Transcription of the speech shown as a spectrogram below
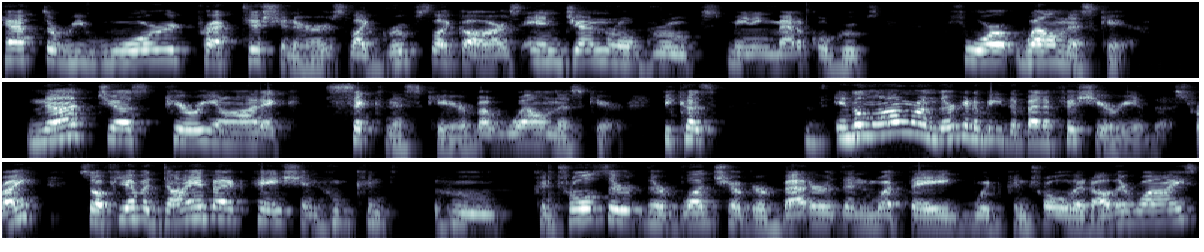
have to reward practitioners like groups like ours and general groups meaning medical groups for wellness care not just periodic sickness care but wellness care because in the long run, they're going to be the beneficiary of this, right? So if you have a diabetic patient who can who controls their, their blood sugar better than what they would control it otherwise,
